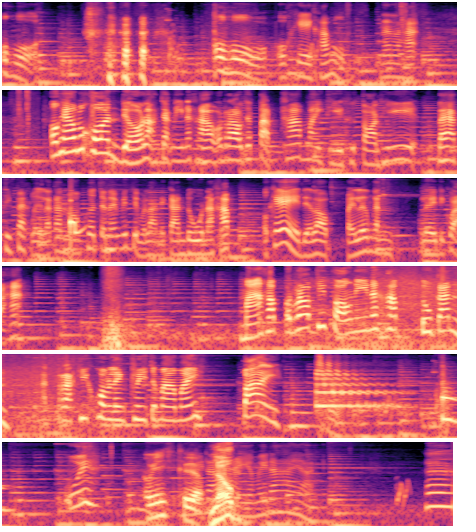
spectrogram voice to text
โอ้โห โอ้โห โอเคครับผม นั่นแหละฮะ โอเคครับทุกคน เดี๋ยวหลังจากนี้นะครับ เราจะตัดภาพมาอีกที คือตอนที่ได้อาร์ติแฟกต์เลยแล้วกันเนาะ เพื่อจะได้ไม่เสียเวลาในการดูนะครับ โอเค เดี๋ยวเราไปเริ่มกันเลยดีกว่าฮะ มาครับ รอบที่ 2 นี้นะครับ ดูกัน อัตราคิดความเร็งคลีจะมาไหม ไป อุ้ยอุ้ยเกือบไม่ได้ยังไม่ได้อะเฮ้ย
